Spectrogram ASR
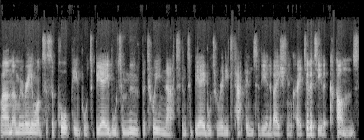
Um, and we really want to support people to be able to move between that and to be able to really tap into the innovation and creativity that comes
